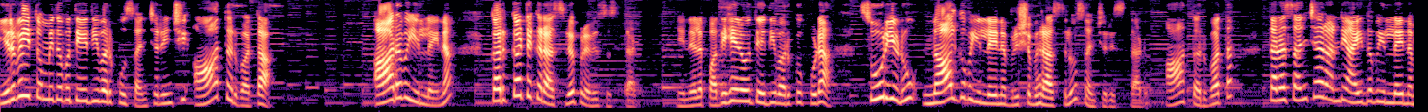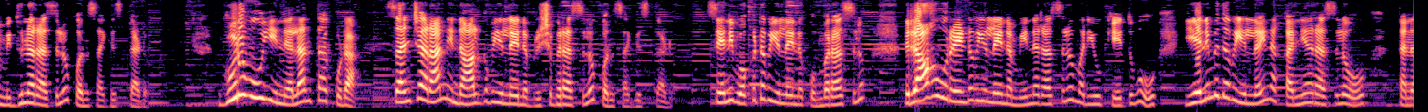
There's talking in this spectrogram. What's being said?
ఇరవై తొమ్మిదవ తేదీ వరకు సంచరించి ఆ తర్వాత ఆరవ ఇల్లైన కర్కాటక రాశిలో ప్రవేశిస్తాడు. ఈ నెల పదిహేనవ తేదీ వరకు కూడా సూర్యుడు నాలుగవ ఇల్లైన వృషభ రాశిలో సంచరిస్తాడు. ఆ తర్వాత తన సంచారాన్ని ఐదవ ఇల్లైన మిథున రాశిలో కొనసాగిస్తాడు. గురువు ఈ నెలంతా కూడా సంచారాన్ని నాలుగవ ఇల్లైన వృషభ రాశిలో కొనసాగిస్తాడు. శని ఒకటవ ఇల్లైన కుంభరాశిలో రాహు రెండవ ఇల్లైన మీనరాశిలో మరియు కేతువు ఎనిమిదవ ఇల్లైన కన్యారాశిలో తన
